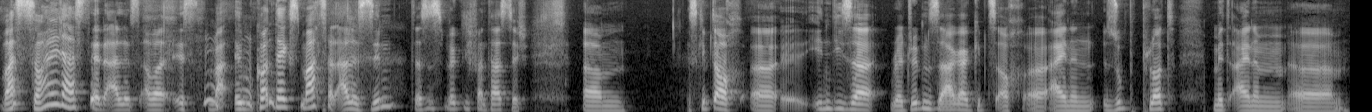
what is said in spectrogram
was soll das denn alles? Aber es, ma- im Kontext macht es halt alles Sinn. Das ist wirklich fantastisch. Ähm, es gibt auch äh, in dieser Red Ribbon Saga gibt es auch äh, einen Subplot mit einem, ähm,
